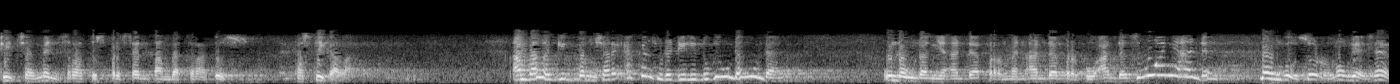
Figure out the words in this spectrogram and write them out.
Dijamin 100% tambah 100. Pasti kalah. Apalagi bank syariah kan sudah dilindungi undang-undang. Undang-undangnya ada, permen ada, perpu ada, semuanya ada. Mau gusur, mau geser,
